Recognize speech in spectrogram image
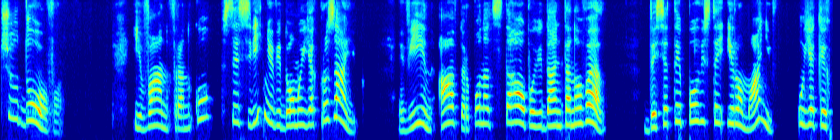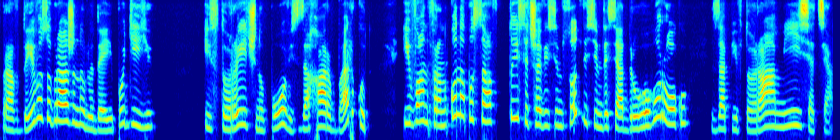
Чудово! Іван Франко всесвітньо відомий як прозаїк. Він автор понад ста оповідань та новел, десяти повістей і романів, у яких правдиво зображено людей і події. Історичну повість Захар Беркут Іван Франко написав 1882 року за півтора місяця.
